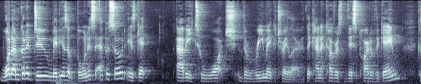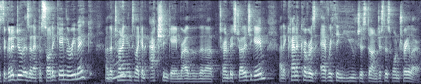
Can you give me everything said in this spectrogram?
What I'm going to do, maybe as a bonus episode, is get Abby to watch the remake trailer that kind of covers this part of the game. Because they're going to do it as an episodic game, the remake, and they're turning it into like an action game rather than a turn based strategy game. And it kind of covers everything you've just done, just this one trailer.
